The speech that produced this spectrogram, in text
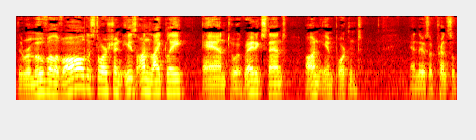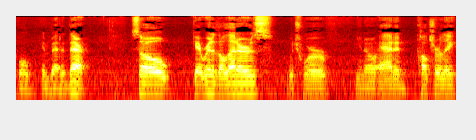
The removal of all distortion is unlikely and, to a great extent, unimportant. And there's a principle embedded there. So, get rid of the letters, which were, you know, added culturally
